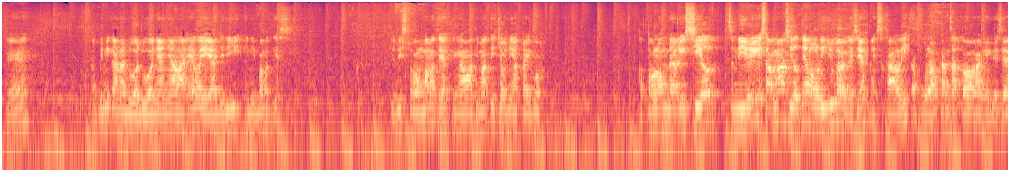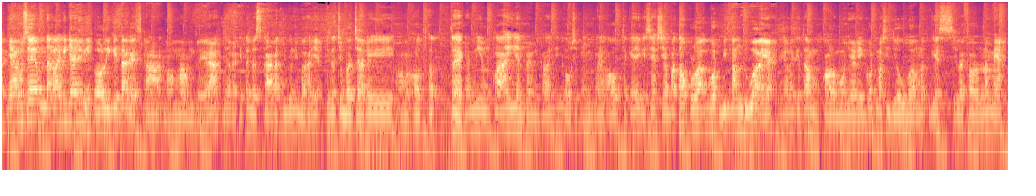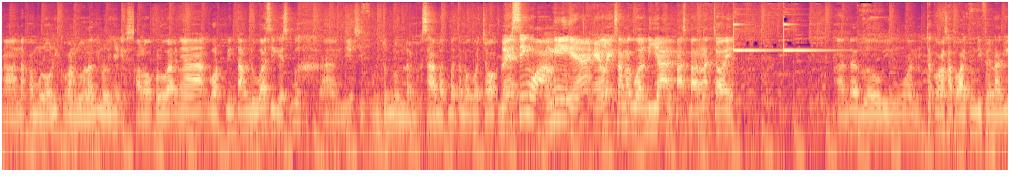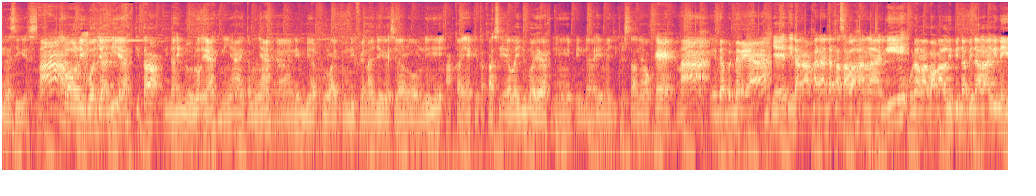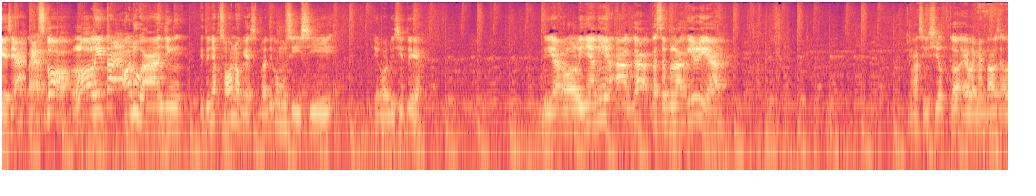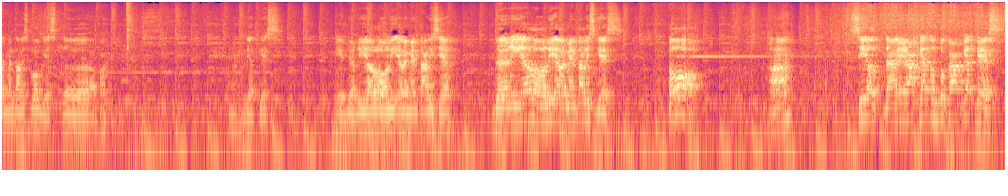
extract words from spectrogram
Oke. Tapi ini karena dua-duanya nyala ele ya jadi ini banget guys. Jadi strong banget ya kayak nggak mati-mati cowok nih Akai gua ketolong dari shield sendiri sama shieldnya Loli juga guys ya. Nice sekali. Kita pulangkan satu orang ya guys ya. Ini harusnya bentar lagi jadi nih Loli kita guys. Nah mamam tuh ya. Darah kita udah sekarat juga nih bahaya. Kita coba cari out attack. Premium client premium client ini nggak usah premium client all attack aja guys ya. Siapa tahu keluar god bintang 2 ya. Karena kita kalau mau nyari god masih jauh banget guys di level 6 ya. Nah anak kamu Loli kurang dua lagi Lolinya guys. Kalau keluarnya god bintang 2 sih guys buh anjir sih untung benar bersahabat banget sama gue cowok. Blessing wangi ya elek sama guardian pas banget coy. Ada glowing one. Kita kurang satu item defense lagi nggak sih guys? Nah loli gua jadi ya. Kita pindahin dulu ya ininya itemnya. Ya ini biar full item defense aja guys ya loli. Akanya kita kasih LA juga ya. Ini pindahin magic kristalnya oke. Nah ini udah bener ya. Jadi tidak akan ada kesalahan lagi. Udah nggak bakal dipindah-pindah lagi nih guys ya. Let's go. Lolita aduh anjing. Itunya kesono guys. Berarti gua mesti isi hero di situ ya biar lolinya nih agak ke sebelah kiri ya. Ngasih shield ke elementalis elementalis gue guys. Ke apa? Hmm, lihat guys. Ini dari loli elementalis ya. Dari loli elementalis guys. Tuh. Ah shield dari rakyat untuk rakyat guys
